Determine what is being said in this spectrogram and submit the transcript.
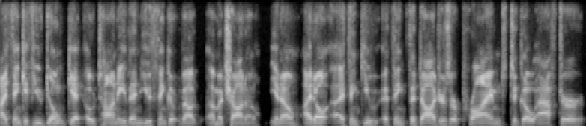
I think if you don't get Ohtani, then you think about a Machado. You know, I don't. I think you. I think the Dodgers are primed to go after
